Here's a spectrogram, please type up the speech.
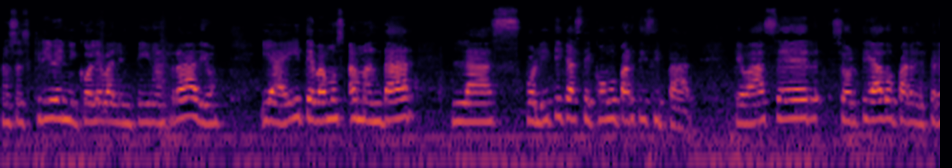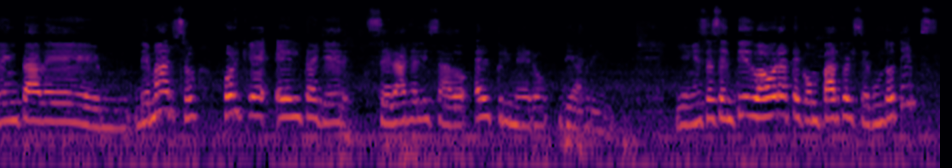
nos escribe Nicole Valentina Radio y ahí te vamos a mandar las políticas de cómo participar. que va a ser sorteado para el 30 de, de marzo porque el taller será realizado el primero de abril. Y en ese sentido ahora te comparto el segundo tips.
